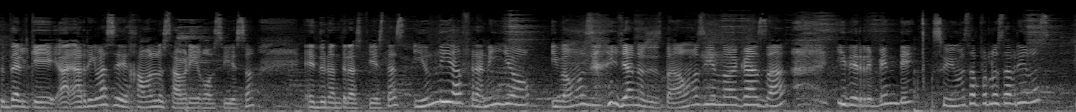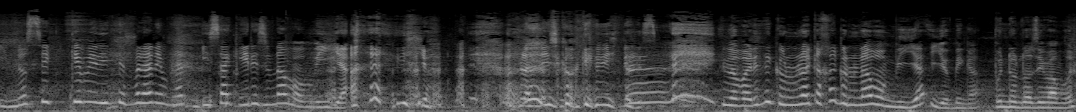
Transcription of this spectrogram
Total, que arriba se dejaban los abrigos y eso eh, durante las fiestas. Y un día, Fran y yo íbamos, ya nos estábamos yendo a casa y de repente subimos a por los abrigos y no sé qué me dice Fran, en plan, Isa, que eres una bombilla. y yo, Francisco, ¿qué dices? Y me aparece con una caja con una bombilla y yo, venga, pues nos los llevamos.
